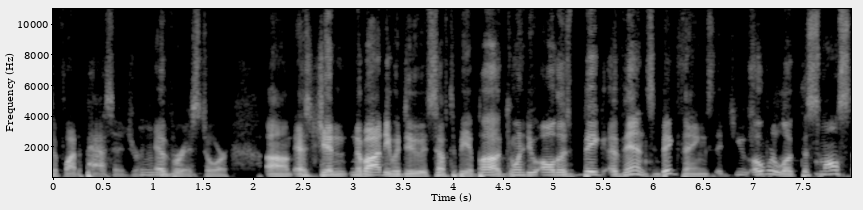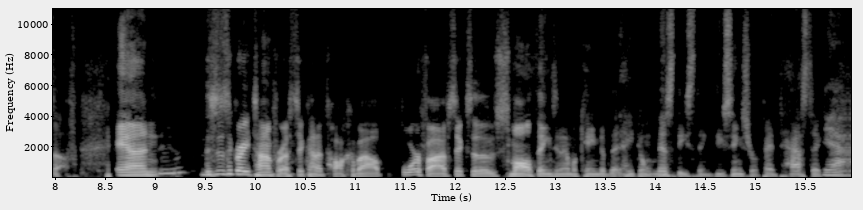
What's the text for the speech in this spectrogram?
to Flight of Passage or Mm. Everest, or um, as Jen Novotny would do, it's tough to be a bug. You want to do all those big events and big things that you overlook the small stuff. And Mhm. This is a great time for us to kind of talk about four or five, six of those small things in Animal Kingdom that, hey, don't miss these things. These things are fantastic. Yeah.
